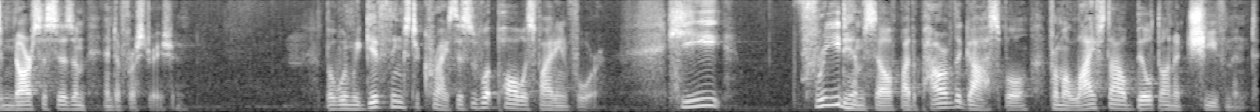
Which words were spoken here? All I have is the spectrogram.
to narcissism, and to frustration. But when we give things to Christ, this is what Paul was fighting for. He freed himself by the power of the gospel from a lifestyle built on achievement.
